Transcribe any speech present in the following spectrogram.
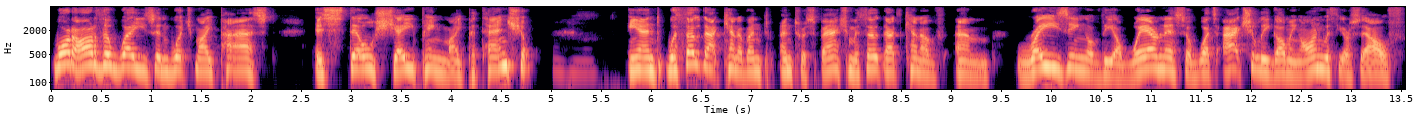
What are the ways in which my past is still shaping my potential? Mm-hmm. And without that kind of int- introspection, without that kind of um, raising of the awareness of what's actually going on with yourself,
